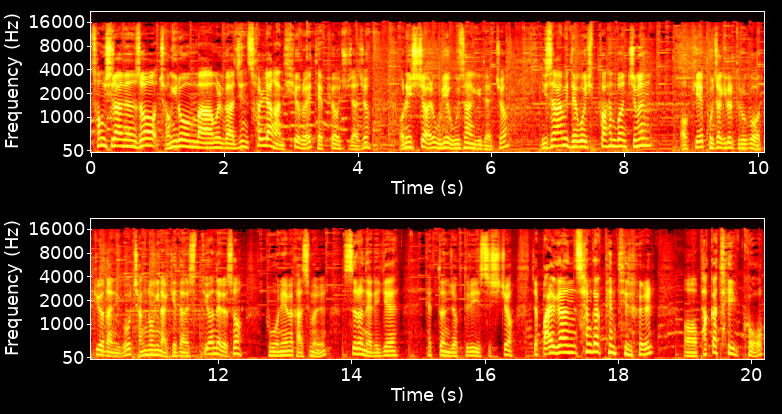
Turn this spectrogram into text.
성실하면서 정의로운 마음을 가진 선량한 히어로의 대표 주자죠. 어린 시절 우리의 우상이기도 했죠. 이 사람이 되고 싶어 한 번쯤은 어깨에 보자기를 두르고 뛰어다니고 장롱이나 계단에서 뛰어내려서 부모님의 가슴을 쓸어내리게 했던 적들이 있으시죠. 자, 빨간 삼각 팬티를 어, 바깥에 입고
